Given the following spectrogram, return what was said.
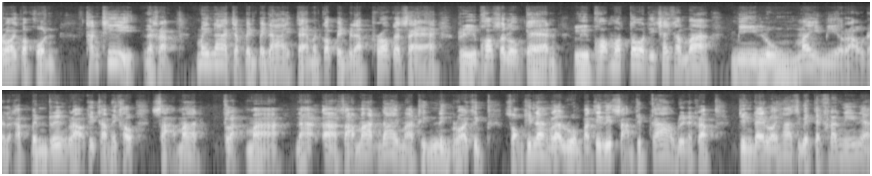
ร้อยกว่าคน ทั้งที่นะครับไม่น่าจะเป็นไปได้ แต่มันก็เป็นไปแล้วเพราะกระแสหรือเพราะสโลแกน หรือเพราะมอตโต้ที่ใช้คำว่า มีลุงไม่มีเรานั่นแหละครับเป็นเรื่องราวที่ทำให้เขาสามารถกลับมานะฮะสามารถได้มาถึง 112 ที่นั่งและรวมปาร์ตี้ลิสต์39 ด้วยนะครับ จึงได้ 151 แต่ครั้งนี้เนี่ย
